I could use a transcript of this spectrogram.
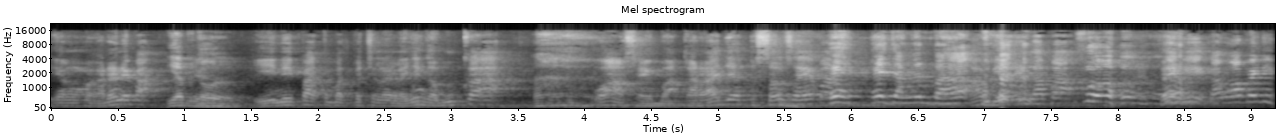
yang makanan ya, Pak? Iya, betul. Ini Pak tempat pecel lelenya nggak buka. Wah, saya bakar aja. Kesel saya, Pak. eh eh jangan pak Ah, biarin lah, Pak. Hei, hei, kamu apa ini?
